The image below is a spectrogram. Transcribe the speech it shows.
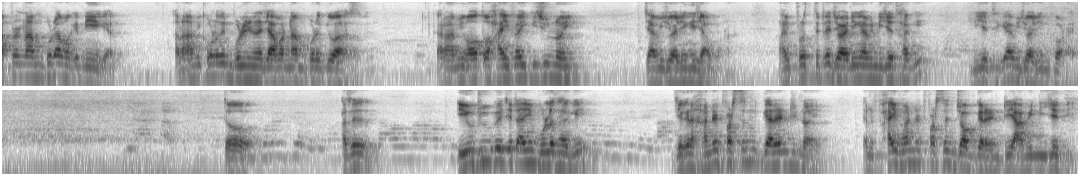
আপনার নাম করে আমাকে নিয়ে গেল। কারণ আমি কোনোদিন বলি না যে আমার নাম করে কেউ আসবে। কারণ আমি অত হাইফাই কিছু নই যে আমি জয়নিংয়ে যাব না। আমি প্রত্যেকটা জয়নিংয়ে আমি নিজে থাকি, নিজে থেকে আমি জয়নিং করাই। তো আচ্ছা ইউটিউবে যেটা আমি বলে থাকি যেখানে হান্ড্রেড পার্সেন্ট গ্যারেন্টি নয় এখানে five hundred percent job guarantee আমি নিজে দিই।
